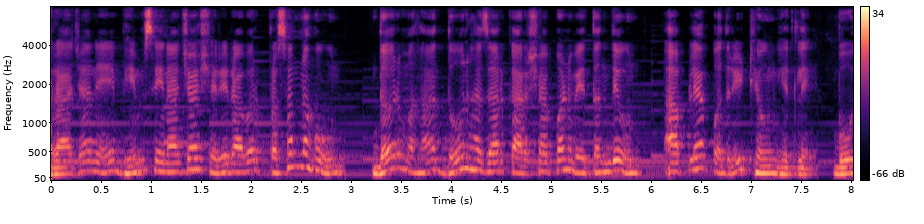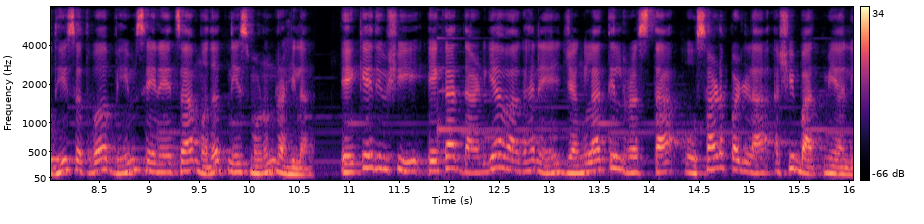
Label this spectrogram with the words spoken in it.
राजाने भीमसेनाच्या शरीरावर प्रसन्न होऊन दरमहा दोन हजार कार्शापण वेतन देऊन आपल्या पदरी ठेवून घेतले. बोधिसत्व भीमसेनेचा मदतनीस म्हणून राहिला. एके दिवशी एका दांडग्या वाघाने जंगलातील रस्ता ओसाड पडला अशी बातमी आली.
